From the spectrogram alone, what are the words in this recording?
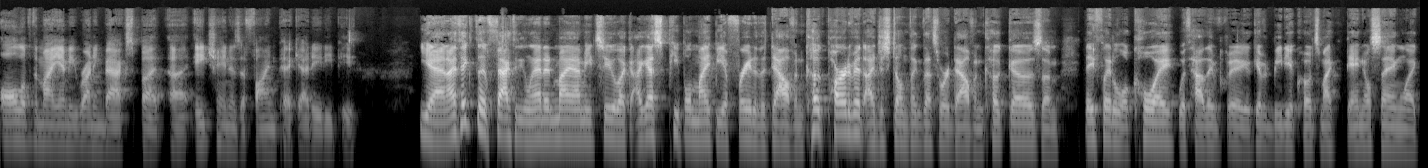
all of the Miami running backs, but uh, chain is a fine pick at ADP. Yeah, and I think the fact that he landed in Miami too, like I guess people might be afraid of the Dalvin Cook part of it. I just don't think that's where Dalvin Cook goes. Um, they played a little coy with how they've uh, given media quotes. Mike McDaniel saying like,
